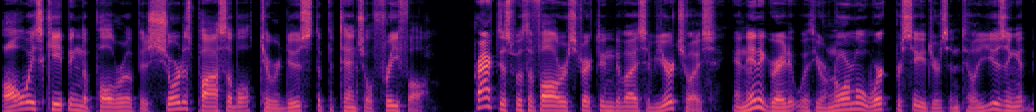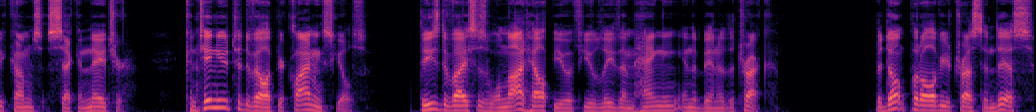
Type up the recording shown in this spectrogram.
always keeping the pole rope as short as possible to reduce the potential free fall. Practice with a fall restricting device of your choice and integrate it with your normal work procedures until using it becomes second nature. Continue to develop your climbing skills. These devices will not help you if you leave them hanging in the bin of the truck. But don't put all of your trust in this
